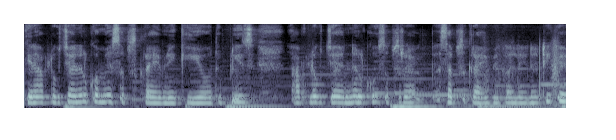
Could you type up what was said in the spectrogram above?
लेकिन आप लोग चैनल को मैं सब्सक्राइब नहीं किए हो तो प्लीज़ आप लोग चैनल को सब्सक्राइब सब्सक्राइब भी कर लेना, ठीक है?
